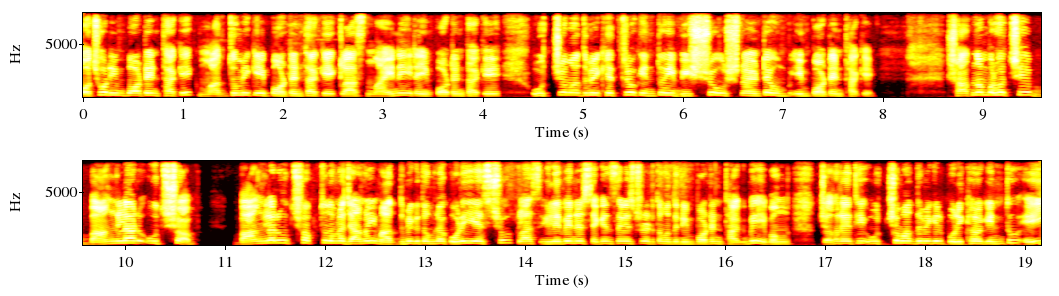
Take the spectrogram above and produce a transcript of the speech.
বছর ইম্পর্টেন্ট থাকে, মাধ্যমিকে ইম্পর্টেন্ট থাকে ক্লাস নাইনে এটা ইম্পর্টেন্ট থাকে, উচ্চ মাধ্যমিক ক্ষেত্রেও কিন্তু এই বিশ্ব উষ্ণায়নটা ইম্পর্টেন্ট থাকে। সাত নম্বর হচ্ছে বাংলার উৎসব। বাংলার উৎসব তো তোমরা জানোই, মাধ্যমিকে তোমরা করেই এসছো। ক্লাস ইলেভেনের সেকেন্ড সেমিস্টারে তোমাদের ইম্পর্টেন্ট থাকবে এবং যথারীতি উচ্চ মাধ্যমিকের পরীক্ষাও কিন্তু এই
